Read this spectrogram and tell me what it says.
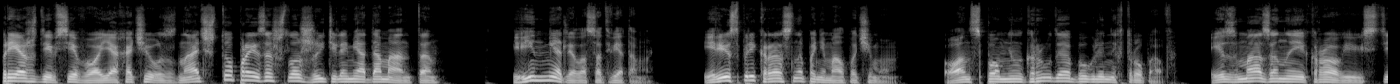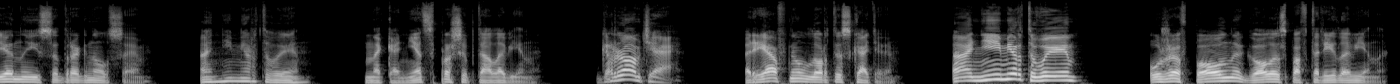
Прежде всего, я хочу узнать, что произошло с жителями Адаманта. Вин медлила с ответом. Ирис прекрасно понимал почему. Он вспомнил груды обугленных трупов, измазанные кровью стены и содрогнулся. «Они мертвы», — наконец прошептал Вин. «Громче!» — рявкнул лорд-искатель. «Они мертвы!» Уже в полный голос повторила Вин.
